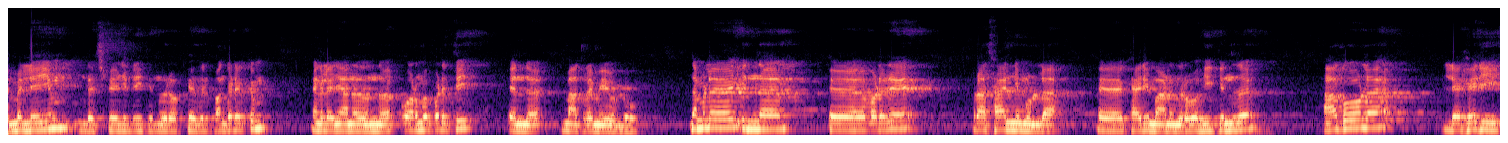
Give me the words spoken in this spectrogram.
എം എൽ എയും ഇവിടെ സ്റ്റേജിലിരിക്കുന്നവരൊക്കെ ഇതിൽ പങ്കെടുക്കും. ഞങ്ങളെ ഞാനതൊന്ന് ഓർമ്മപ്പെടുത്തി. എന്ന് മാത്രമേ ഉള്ളൂ. നമ്മൾ ഇന്ന് വളരെ പ്രാധാന്യമുള്ള കാര്യമാണ് നിർവഹിക്കുന്നത്. ആഗോള ലഹരി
